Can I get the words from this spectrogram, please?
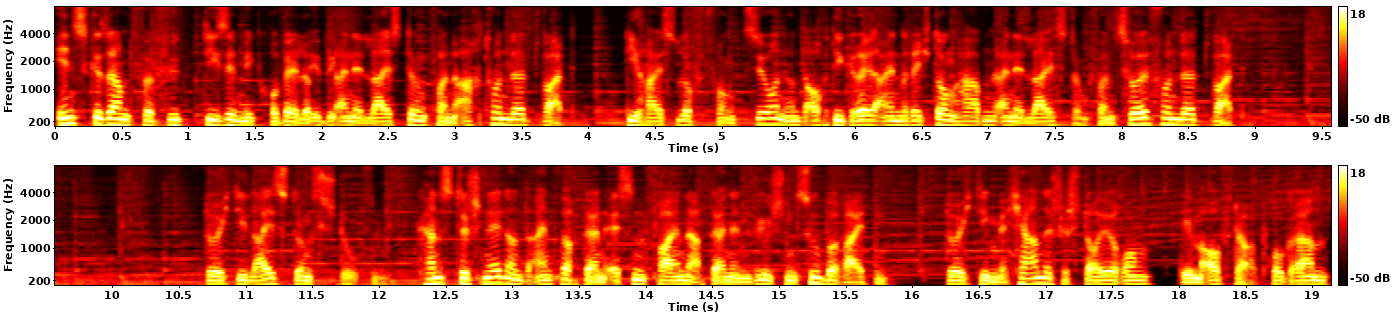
Insgesamt verfügt diese Mikrowelle über eine Leistung von 800 Watt. Die Heißluftfunktion und auch die Grilleinrichtung haben eine Leistung von 1200 Watt. Durch die Leistungsstufen kannst du schnell und einfach dein Essen frei nach deinen Wünschen zubereiten. Durch die mechanische Steuerung, dem Auftauprogramm,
